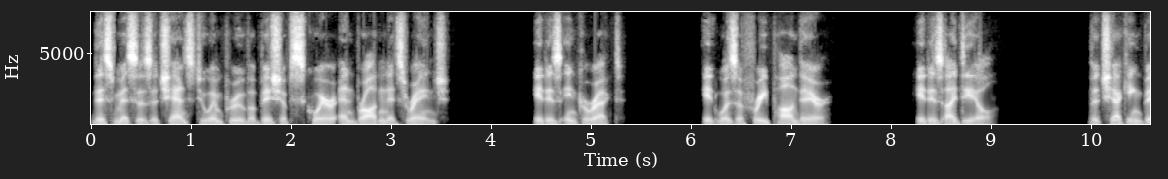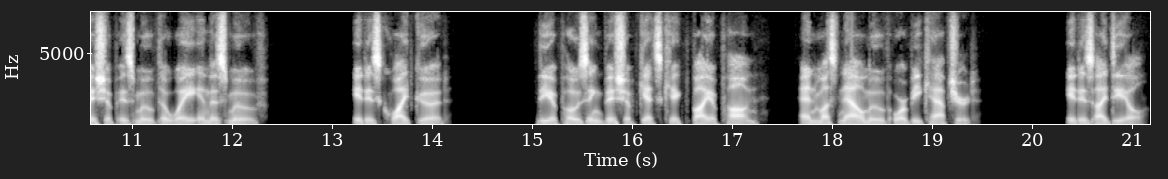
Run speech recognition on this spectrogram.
This misses a chance to improve a bishop's square and broaden its range. It is incorrect. It was a free pawn there. It is ideal. The checking bishop is moved away in this move. It is quite good. The opposing bishop gets kicked by a pawn, and must now move or be captured. It is ideal.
